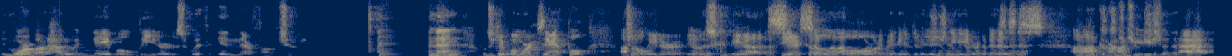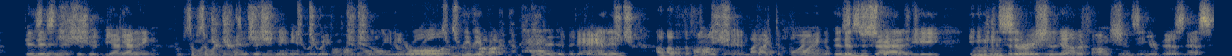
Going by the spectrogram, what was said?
and more about how to enable leaders within their function. And then we'll just give one more example. Optional leader, you know, this could be a, a CXO level or maybe a division leader in a business. Um, the contribution that that business should be getting from someone transitioning into a functional leader role It's really about a competitive advantage of the function by deploying a business strategy in consideration of the other functions in your business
